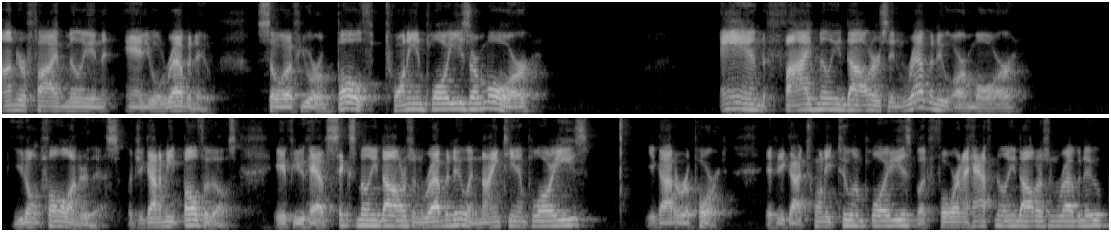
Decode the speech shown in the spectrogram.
under 5 million annual revenue. So if you are both 20 employees or more, and $5 million in revenue or more, you don't fall under this, but you got to meet both of those. If you have $6 million in revenue and 19 employees, you got to report. If you got 22 employees but $4.5 million in revenue,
